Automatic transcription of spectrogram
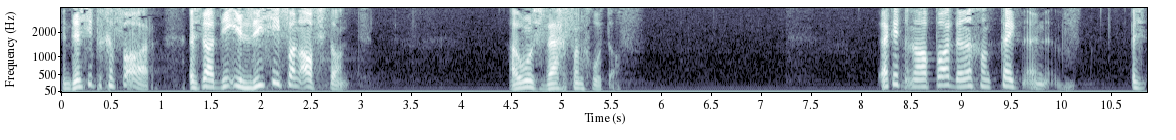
En dis die gevaar, is dat die illusie van afstand hou ons weg van God af. Ek het na een paar dinge gaan kyk, en is,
